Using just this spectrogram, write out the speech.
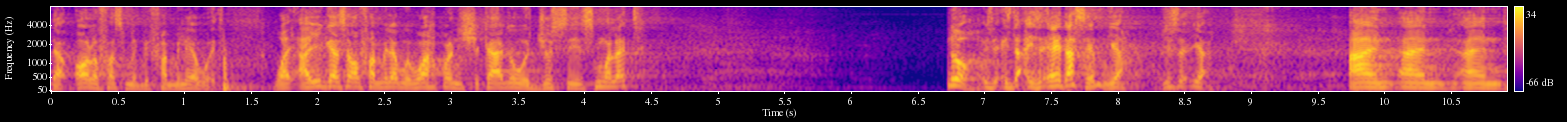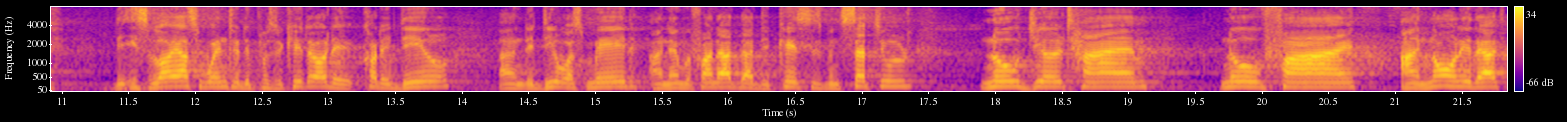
that all of us may be familiar with. What, are you guys all familiar with what happened in Chicago with Jussie Smollett? No, is, is that, is, yeah, that's him, yeah. Yeah. And, and, and the, his lawyers went to the prosecutor, they cut a deal, and the deal was made, and then we found out that the case has been settled, no jail time, no fine, and not only that,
